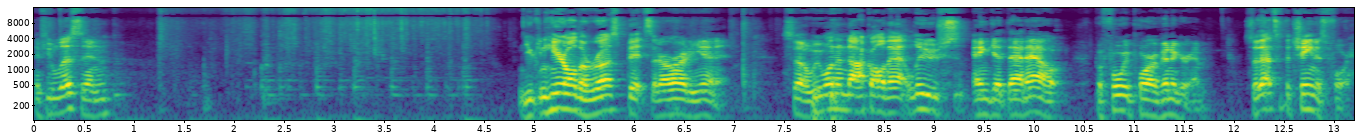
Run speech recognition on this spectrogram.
If you listen, you can hear all the rust bits that are already in it. So we want to knock all that loose and get that out before we pour our vinegar in. So that's what the chain is for.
